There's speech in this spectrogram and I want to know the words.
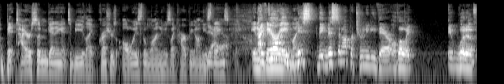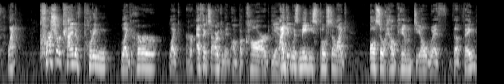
a bit tiresome getting it to be like Crusher's always the one who's like harping on these Yeah, things yeah. in a I feel very they like missed they missed an opportunity there. Although it it would have like Crusher kind of putting like her like her ethics argument on Picard. Yeah. I think was maybe supposed to like also help him deal with the thing.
